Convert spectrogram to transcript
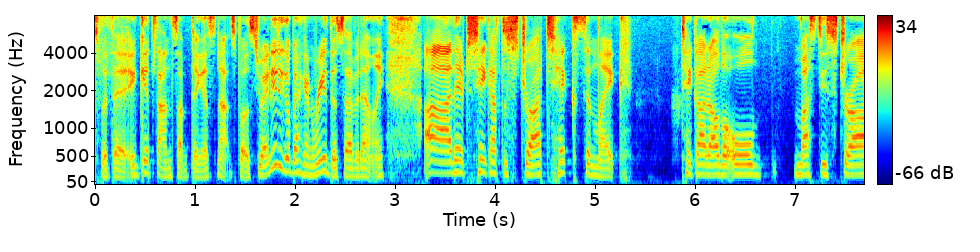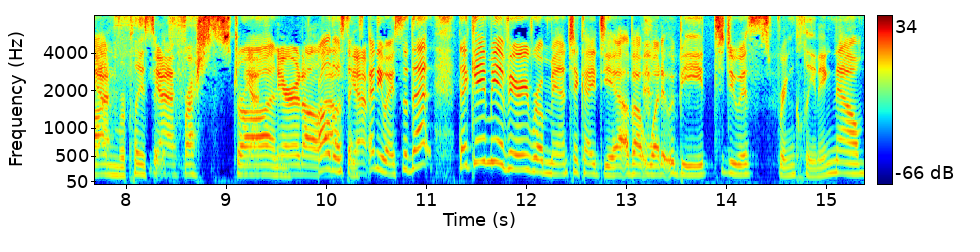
Yes. with it. It gets on something it's not supposed to. I need to go back and read this. Evidently, uh, they have to take out the straw ticks and like take out all the old musty straw and replace it Yes. with fresh straw Yes, and it all those things. Yep. Anyway, so that that gave me a very romantic idea about what it would be to do with spring cleaning. Now,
